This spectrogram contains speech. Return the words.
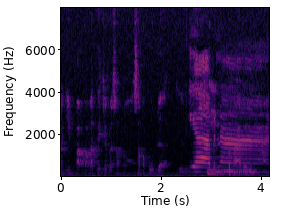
menyimpang banget dia coba sama sama kuda. Gitu. Iya Hmm, benar.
